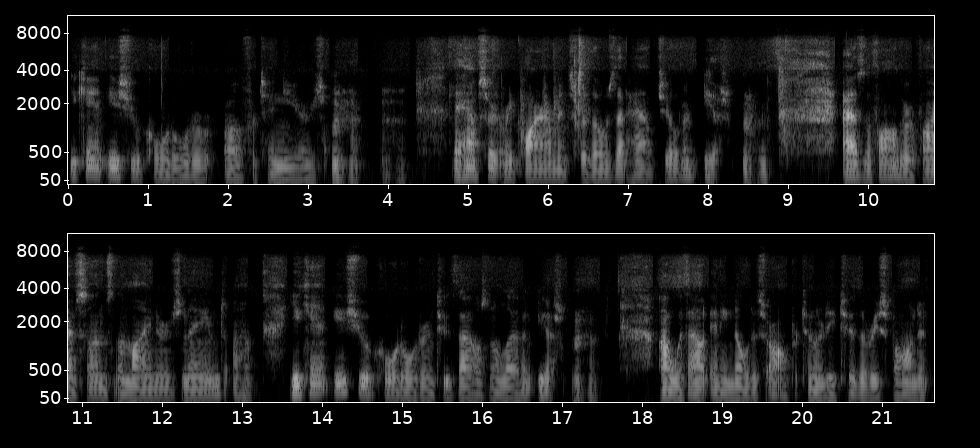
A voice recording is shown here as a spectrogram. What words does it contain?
you can't issue a court order uh, for 10 years. Mm-hmm, mm-hmm. They have certain requirements for those that have children. Yes. Mm-hmm. As the father of five sons, the minors named, uh-huh. you can't issue a court order in 2011. Yes. Uh, without any notice or opportunity to the respondent.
